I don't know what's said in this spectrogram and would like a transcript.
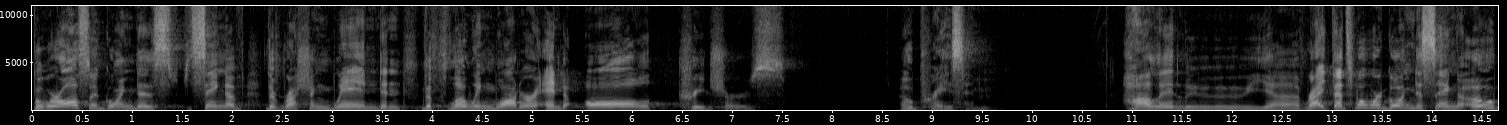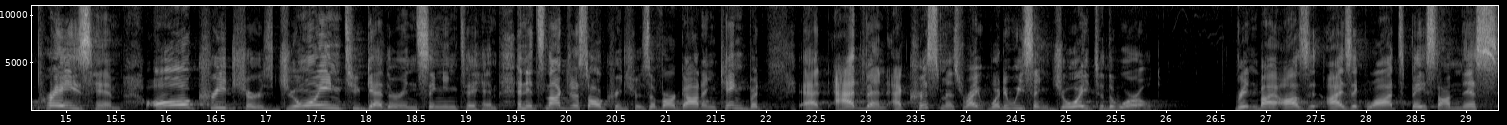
But we're also going to sing of the rushing wind and the flowing water and all creatures. Oh, praise him. Hallelujah, right? That's what we're going to sing. Oh, praise him. All creatures join together in singing to him. And it's not just all creatures of our God and King, but at Advent, at Christmas, right? What do we sing? Joy to the world. Written by Isaac Watts based on this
